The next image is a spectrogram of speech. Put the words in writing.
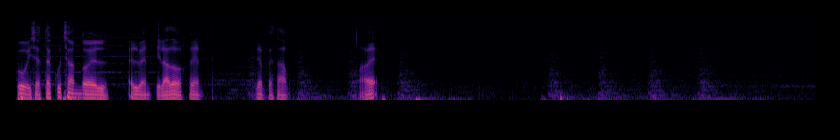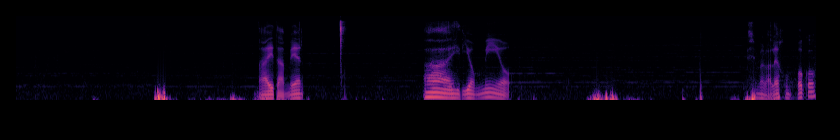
Uy, se está escuchando el, el ventilador, gente. Ya empezamos. A ver. Ahí también. Ay, Dios mío. Si me lo alejo un poco.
